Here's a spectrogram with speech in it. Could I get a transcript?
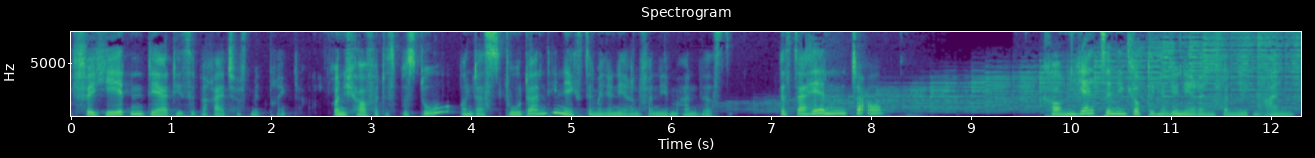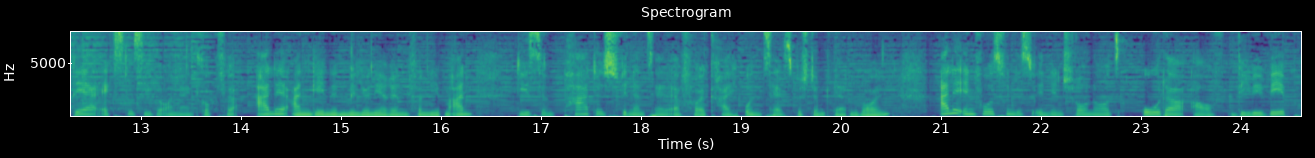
für jeden, der diese Bereitschaft mitbringt. Und ich hoffe, das bist du und dass du dann die nächste Millionärin von nebenan wirst. Bis dahin, ciao. Komm jetzt in den Club der Millionärinnen von nebenan, der exklusive Online-Club für alle angehenden Millionärinnen von nebenan, die sympathisch, finanziell erfolgreich und selbstbestimmt werden wollen. Alle Infos findest du in den Show Notes oder auf www.m-vn.de.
